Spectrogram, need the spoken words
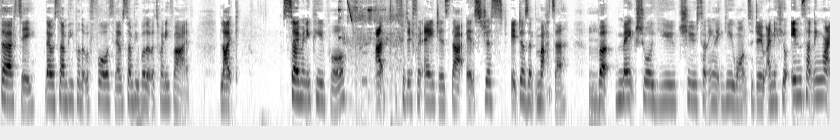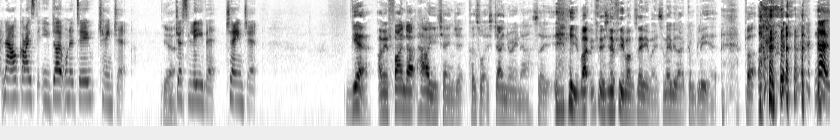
thirty, there were some people that were forty, there were some people that were twenty-five. Like so many people at for different ages that it's just it doesn't matter. Hmm. But make sure you choose something that you want to do. And if you're in something right now, guys, that you don't want to do, change it. Yeah. Just leave it. Change it. Yeah, I mean, find out how you change it because what it's January now, so you might be finishing a few months anyway. So maybe like complete it, but No,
